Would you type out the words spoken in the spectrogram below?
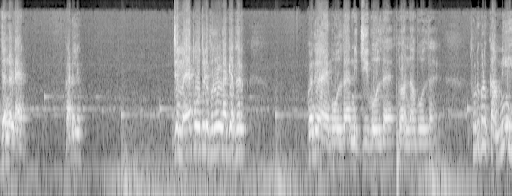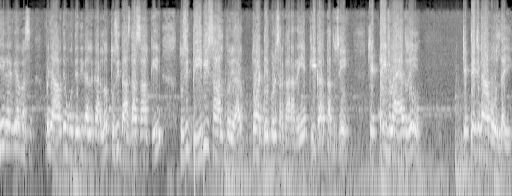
ਜਨਰਲ ਡਾਇਰ ਕੱਢ ਲਿਓ। ਜੇ ਮੈਂ ਪੋਤੜੇ ਫਰੋਣ ਲੱਗ ਗਿਆ ਫਿਰ ਕਹਿੰਦੇ ਐਂ ਬੋਲਦਾ, ਨਿੱਜੀ ਬੋਲਦਾ, ਫਲਾਨਾ ਬੋਲਦਾ। ਤੁਹਾਡੇ ਕੋਲ ਕੰਮ ਹੀ ਇਹ ਰਹਿ ਗਿਆ ਬਸ। ਪੰਜਾਬ ਦੇ ਮੁੱਦੇ ਦੀ ਗੱਲ ਕਰ ਲਓ, ਤੁਸੀਂ 10-10 ਸਾਲ ਕੀ, ਤੁਸੀਂ 20-20 ਸਾਲ ਤੋਂ ਯਾਰ ਤੁਹਾਡੇ ਕੋਲ ਸਰਕਾਰਾਂ ਰਹੀਆਂ, ਕੀ ਕਰਤਾ ਤੁਸੀਂ? ਚਿੱਟਾ ਹੀ ਫਲਾਇਆ ਤੁਸੀਂ? ਚਿੱਟੇ 'ਚ ਨਾ ਬੋਲਦਾ ਜੀ।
